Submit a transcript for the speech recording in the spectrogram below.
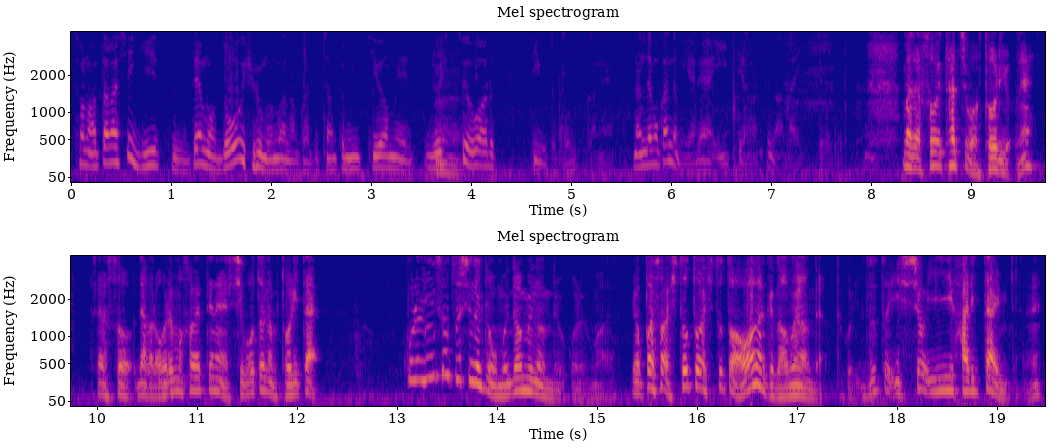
その新しい技術でもどういうものなのかってちゃんと見極める必要はあるっていうところですかね、何でもかんでもやればいいっていう話ではないってことですよねまあだそういう立場を取るよね。そりゃそう。だから俺もそうやってね、仕事でも取りたい。これ印刷しなきゃお前ダメなんだよ、これ。お前。やっぱさ、人とは人と会わなきゃダメなんだよって、ずっと一生言い張りたいみたいなね。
